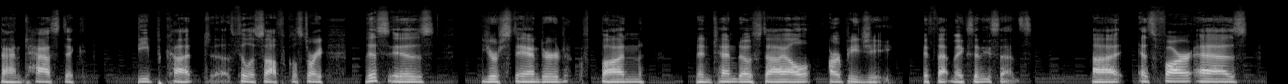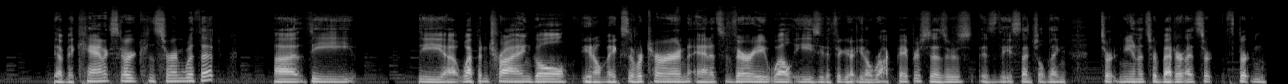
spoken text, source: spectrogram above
fantastic, deep cut uh, philosophical story. This is your standard, fun, Nintendo style RPG, if that makes any sense. Uh, as far as the mechanics are concerned with it, uh, the the uh, weapon triangle, you know, makes a return, and it's very well easy to figure out. You know, rock paper scissors is the essential thing. Certain units are better at certain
